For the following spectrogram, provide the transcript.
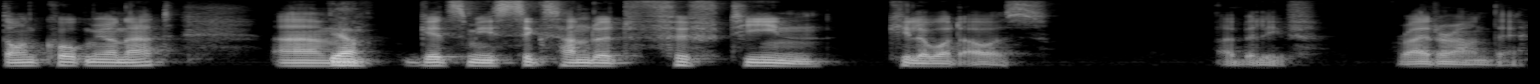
Don't quote me on that. Um, yeah. Gets me 615 kilowatt hours, I believe, right around there.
